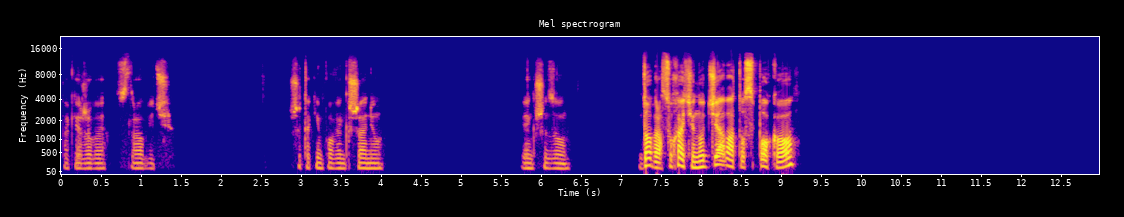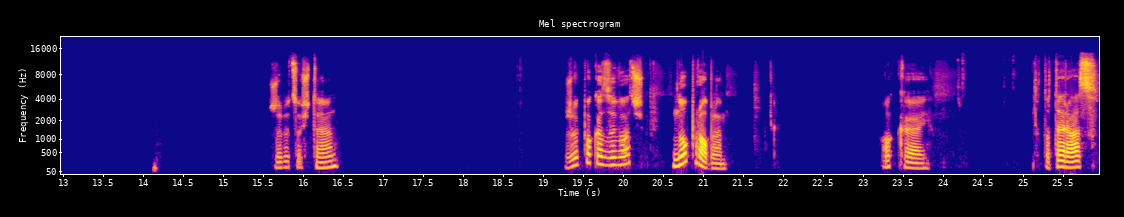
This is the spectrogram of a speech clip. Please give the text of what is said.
Takie, żeby zrobić przy takim powiększeniu większy zoom. Dobra, słuchajcie, no działa to spoko. Żeby coś ten... Żeby pokazywać? No problem. Ok. To teraz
